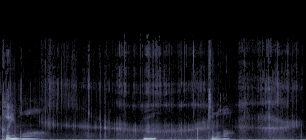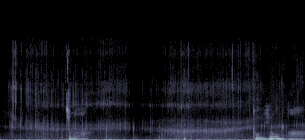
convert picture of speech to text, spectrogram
可以摸。嗯？怎么了？怎么了？不用啊。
